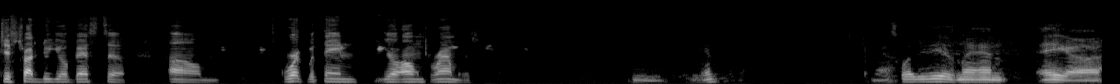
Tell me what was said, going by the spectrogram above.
just try to do your best to um, work within your own parameters. Mm, yep. That's what it is, man. Hey, uh,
